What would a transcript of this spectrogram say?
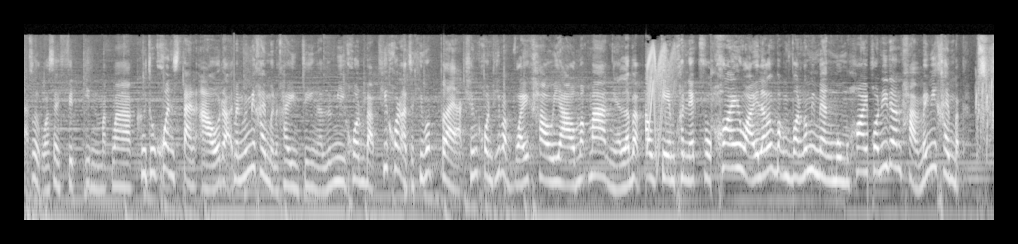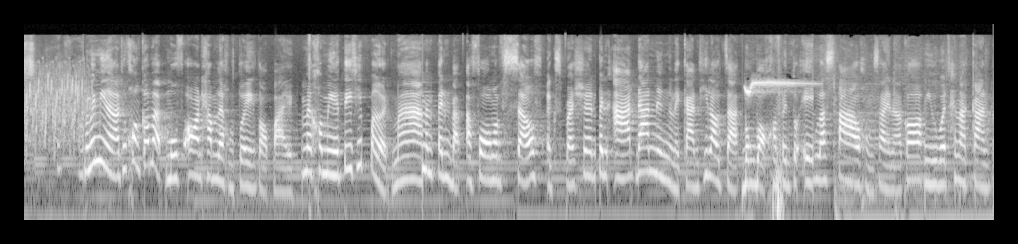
กรู้สึกว่าใส่ fit in มากๆ คือทุกคน stand out อะมันไม่มีใครเหมือนใครจริงๆอะแล้วมีคนแบบที่คนอาจจะคิดว่าแปลก เช่นคนที่แบบไว้คาวยาวมากๆเนี่ยแล้วแบบเอาเกม connect ห้อยไว้แล้วบางวันก็มีแมงมุมห้อยคนที่เดินผ่านไม่มีใครแบบมันไม่มีแล้วทุกคนก็แบบ move on ทำอะไรของตัวเองต่อไป มัน community ที่เปิดมาก มันเป็นแบบ a form of self expression เป็นอาร์ตด้านหนึ่งในการที่เราจะบ่งบอกความเป็นตัวเองและสไตล์ของไซนะ ก็มีวัฒนาการไป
